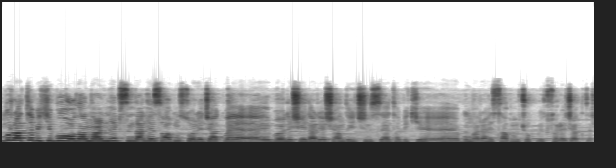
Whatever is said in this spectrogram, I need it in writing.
Murat tabii ki bu olanların hepsinden hesabını soracak ve e, böyle şeyler yaşandığı için ise tabii ki e, bunlara hesabını çok büyük soracaktır.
